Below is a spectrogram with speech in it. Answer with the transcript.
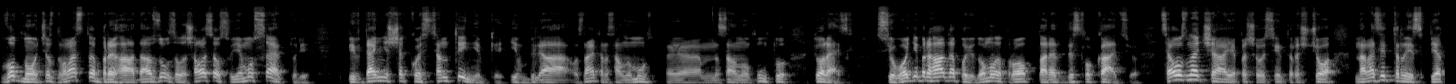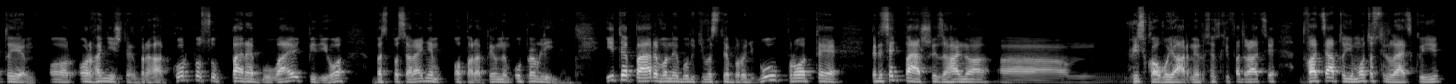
Водночас 12-та бригада Азов залишалася у своєму секторі південніше Костянтинівки і біля знаєте населеному е, населеного пункту Торецьк. Сьогодні бригада повідомила про переддислокацію. Це означає, пише Осінтер, що наразі три з п'яти ор- органічних бригад корпусу перебувають під його безпосереднім оперативним управлінням, і тепер вони будуть вести боротьбу проти 51-ї загальної е, військової армії Російської Федерації, 20-ї мотострілецької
